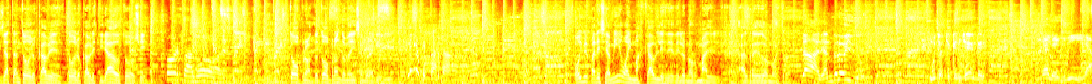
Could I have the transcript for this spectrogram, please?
Ya están todos los cables, todos los cables tirados, todo, sí. Por favor. Todo pronto, todo pronto me dicen por aquí. ¿Qué es lo que pasa? Hoy me parece a mí o hay más cables de, de lo normal alrededor nuestro. Dale, androide. Mucho chequenchenque. Qué alegría.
